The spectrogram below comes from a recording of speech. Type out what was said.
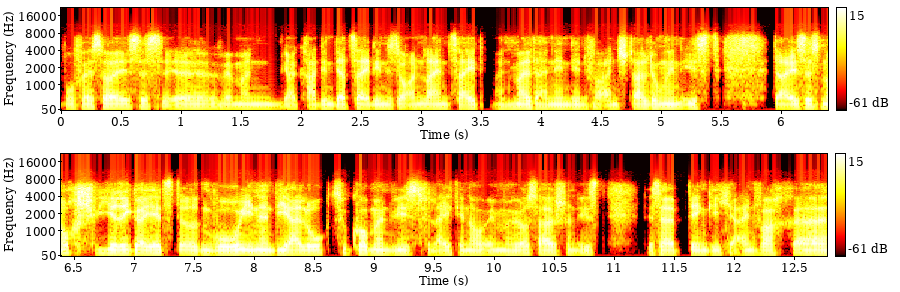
Professor ist es, äh, wenn man ja gerade in der Zeit, in dieser Online-Zeit manchmal dann in den Veranstaltungen ist, da ist es noch schwieriger, jetzt irgendwo in einen Dialog zu kommen, wie es vielleicht in, im Hörsaal schon ist. Deshalb denke ich einfach, äh,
